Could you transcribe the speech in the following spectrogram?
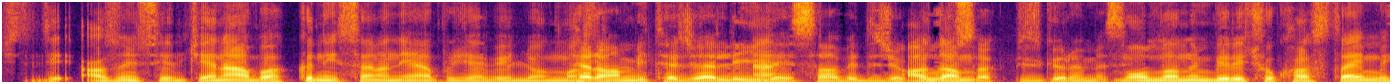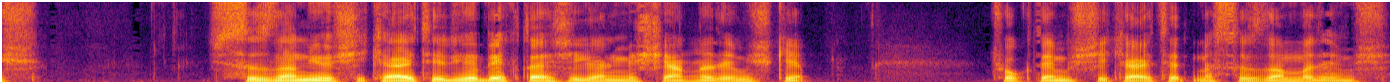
işte az önce söyledim Cenab-ı Hakk'ın insana ne yapacağı belli olmaz. Her an bir tecelliyi Heh. de hesap edecek Adam- olursak biz göremezdik. Mollanın biri çok hastaymış. Sızlanıyor, şikayet ediyor. Bektaşi gelmiş yanına demiş ki çok demiş şikayet etme, sızlanma demiş.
